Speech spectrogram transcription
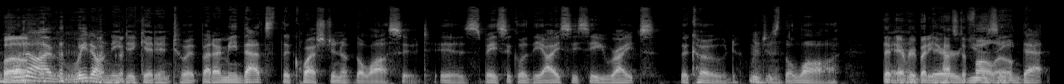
well, well no, I, we don't need to get into it. But I mean, that's the question of the lawsuit. Is basically the ICC writes the code, which mm-hmm. is the law that everybody has to follow. That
